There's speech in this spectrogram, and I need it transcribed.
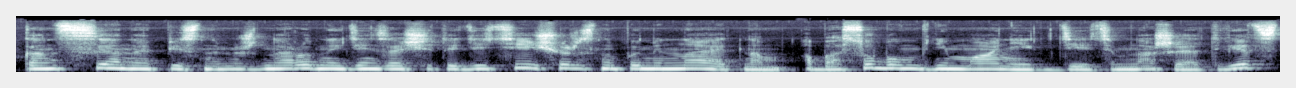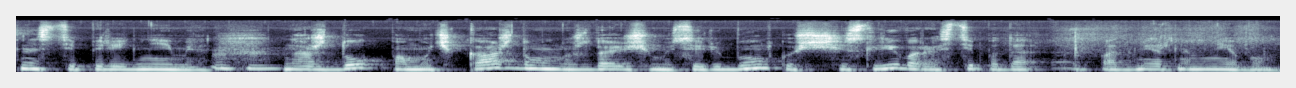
в конце написано «Международный день защиты детей» еще раз напоминает нам об особом внимании к детям, нашей ответственности перед ними. Угу. Наш долг – помочь каждому нуждающемуся ребенку счастливо расти под, под мирным небом.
